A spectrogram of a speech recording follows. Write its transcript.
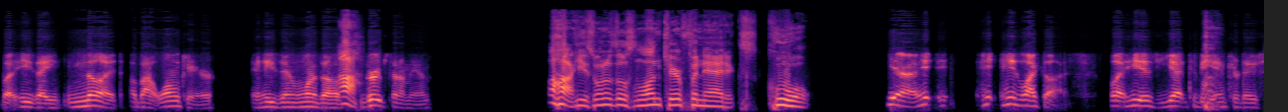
but he's a nut about lawn care, and he's in one of the Ah. groups that I'm in. Ah, he's one of those lawn care fanatics. Cool. Yeah, he, he he's like us, but he is yet to be introduced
